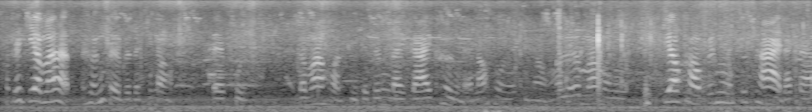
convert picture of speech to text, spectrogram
เขาก็เกี่ยวมาเพิ่งเติมไปแต่พี่น้อง แต่ฝุ่นก็มาหอนสีก็จนรายกายเครึ่งแล้วเนาะพวกนี้พี่น้องมาเริ่มมาวันนี้เกี่ยวเขาเป็นมือสุดท้ายนะคะ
